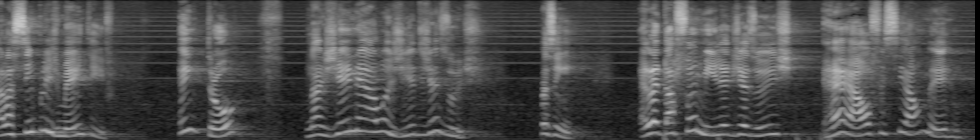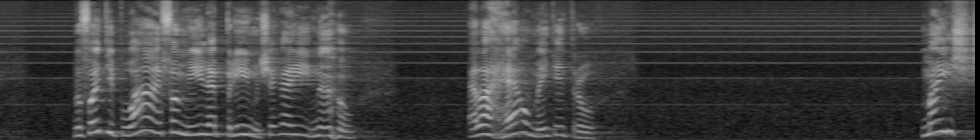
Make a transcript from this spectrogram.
ela simplesmente entrou na genealogia de Jesus. Tipo assim, ela é da família de Jesus real, oficial mesmo. Não foi tipo, ah, é família, é primo, chega aí. Não. Ela realmente entrou. Mas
